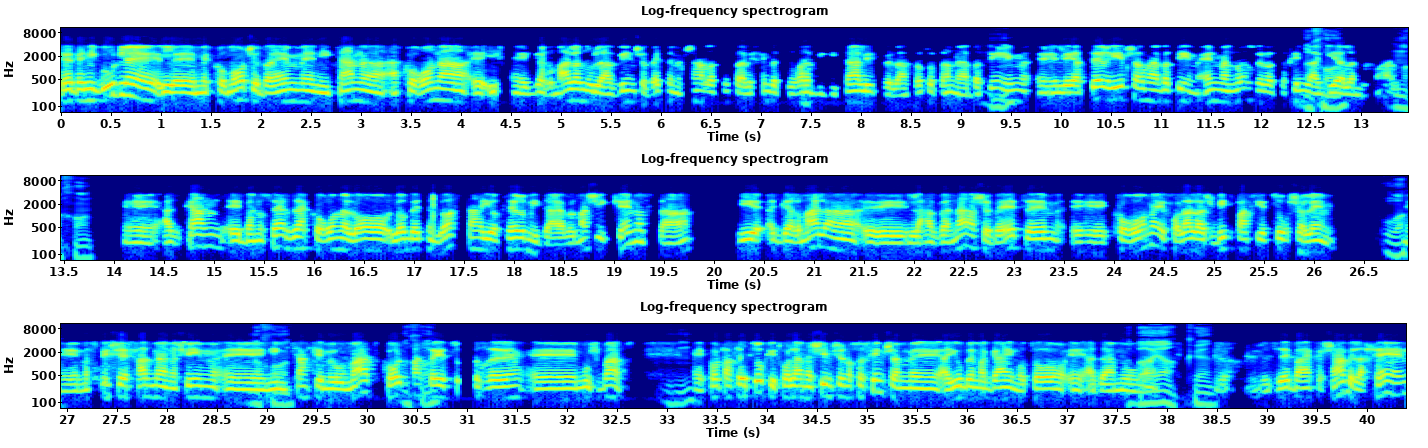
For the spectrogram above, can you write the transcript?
בניגוד למקומות שבהם ניתן, הקורונה אה, אה, גרמה לנו להבין שבעצם אפשר לעשות תהליכים בצורה דיגיטלית ולעשות אותם מהבתים, לייצר אי אפשר מהבתים, אין מנוס אלא צריכים נכון, להגיע למפעל. נכון. אז כאן, בנושא הזה הקורונה לא, לא בעצם לא עשתה יותר מדי, אבל מה שהיא כן עשתה, היא גרמה לה, להבנה שבעצם קורונה יכולה להשבית פס ייצור שלם. אה, מספיק שאחד מהאנשים אה, נכון. נמצא כמאומת, כל נכון. פס הייצור הזה אה, מושבת. כל פס הייצור, כי כל האנשים שנוכחים שם היו במגע עם אותו אדם מאומת. בעיה, כן. וזה בעיה קשה, ולכן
